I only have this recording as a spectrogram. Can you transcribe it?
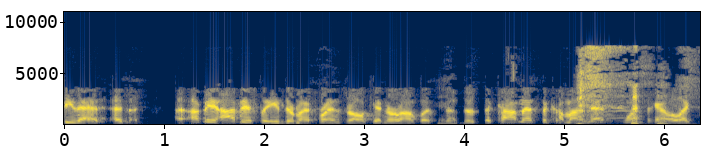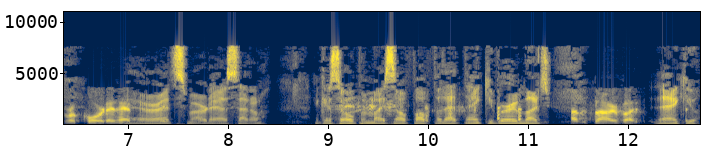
see that. And, I mean, obviously they're my friends. They're all kidding around, but Yep. the, the, the comments that come on, that's one thing I would like to record and have. All right, smart ass. I don't. I guess I opened myself up for that. Thank you very much. I'm sorry, but Thank you.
